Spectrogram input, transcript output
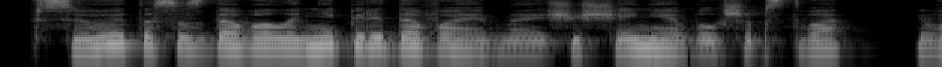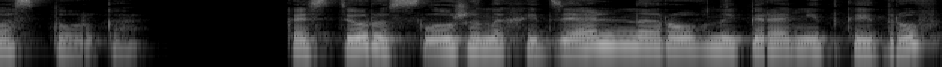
– все это создавало непередаваемое ощущение волшебства и восторга. Костер из сложенных идеально ровной пирамидкой дров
